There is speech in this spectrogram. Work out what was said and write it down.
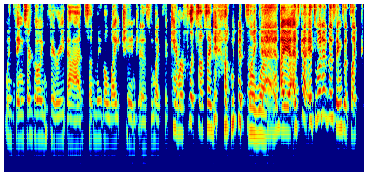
when things are going very bad suddenly the light changes and like the camera flips upside down it's Oh, like wow. uh, yeah it's kind it's one of those things that's like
